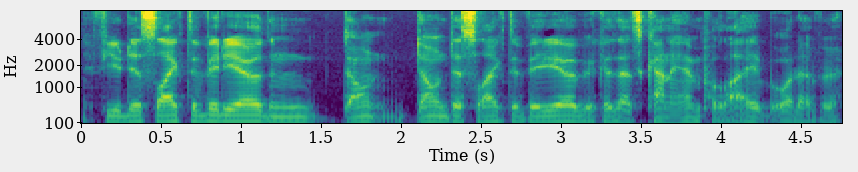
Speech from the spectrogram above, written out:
If you dislike the video, then don't don't dislike the video because that's kind of impolite, but whatever.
